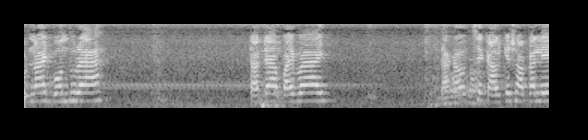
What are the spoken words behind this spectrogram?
গুড নাইট বন্ধুরা। টাটা বাই বাই দেখা হচ্ছে কালকে সকালে।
